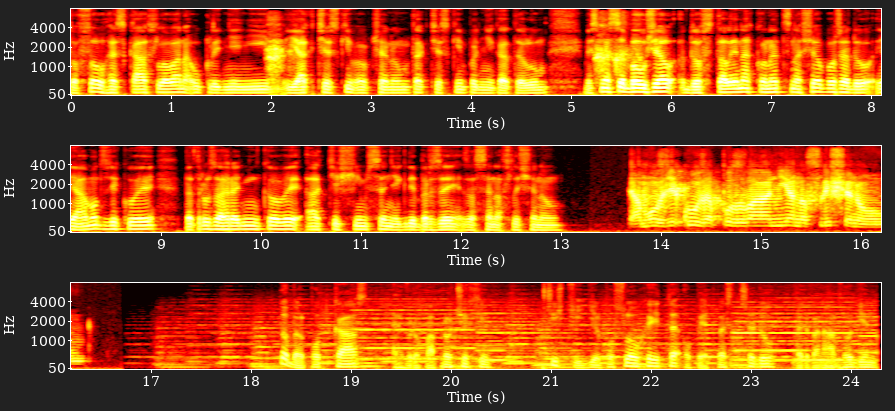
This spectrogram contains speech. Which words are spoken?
to jsou hezká slova na uklidnění jak českým občanům, tak českým podnikatelům. My jsme se bohužel dostali na konec našeho pořadu. Já moc děkuji Petru Zahradníkovi a těším se někdy brzy zase naslyšenou. Já moc děkuji pozvání a naslyšenou. To byl podcast Evropa pro Čechy. Příští díl poslouchejte opět ve středu ve 12 hodin.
